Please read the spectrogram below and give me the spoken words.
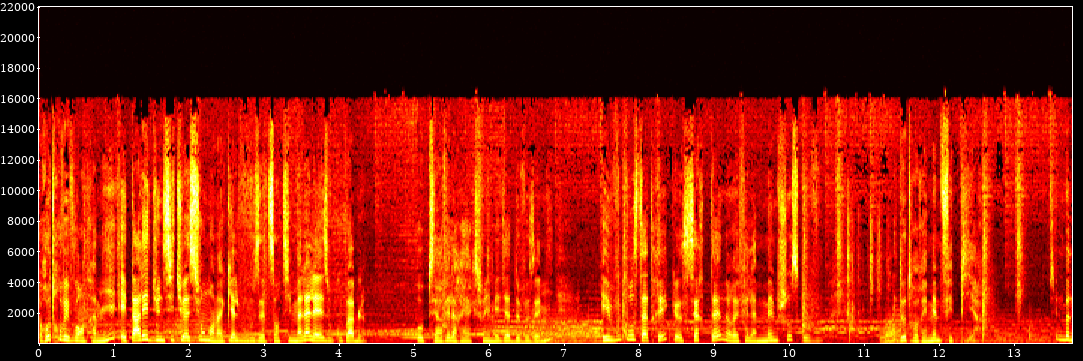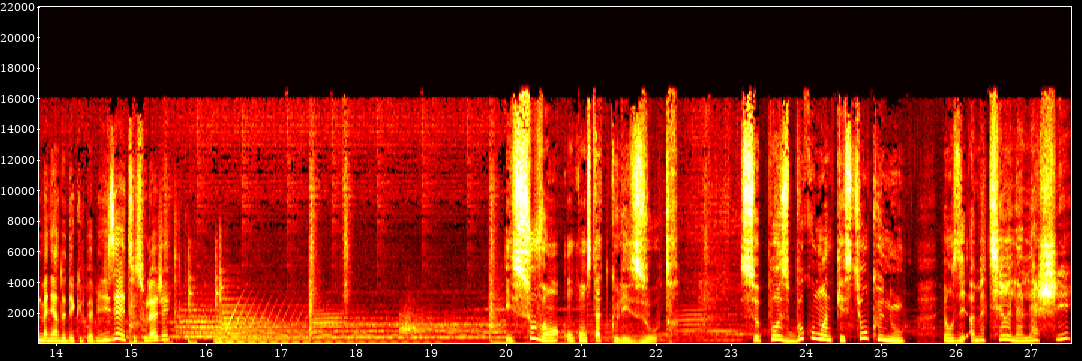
Retrouvez-vous entre amis et parlez d'une situation dans laquelle vous vous êtes senti mal à l'aise ou coupable. Observez la réaction immédiate de vos amis et vous constaterez que certaines auraient fait la même chose que vous d'autres auraient même fait pire. C'est une bonne manière de déculpabiliser et de se soulager. Et souvent, on constate que les autres se pose beaucoup moins de questions que nous. Et on se dit, ah mais tiens, elle a lâché.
